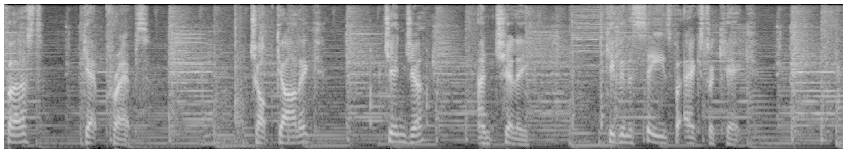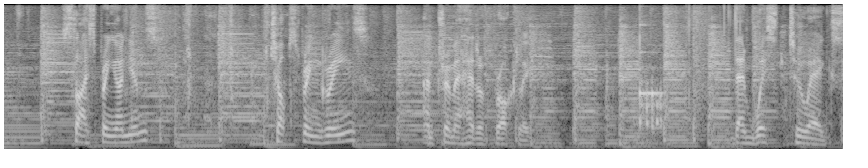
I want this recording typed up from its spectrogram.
First, get prepped. Chop garlic, ginger and chilli, keeping the seeds for extra kick. Slice spring onions, chop spring greens and trim a head of broccoli. Then whisk two eggs.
